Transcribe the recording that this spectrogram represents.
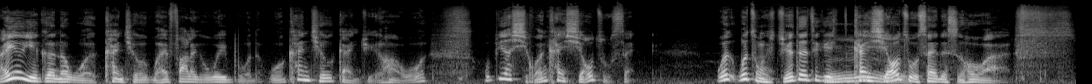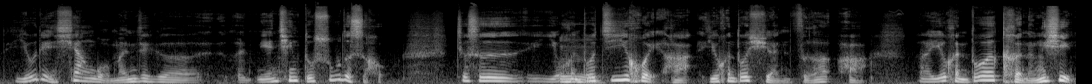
还有一个呢，我看球我还发了个微博的，我看球感觉哈，我我比较喜欢看小组赛，我我总觉得这个看小组赛的时候啊，有点像我们这个呃年轻读书的时候，就是有很多机会哈，有很多选择啊，啊，有很多可能性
